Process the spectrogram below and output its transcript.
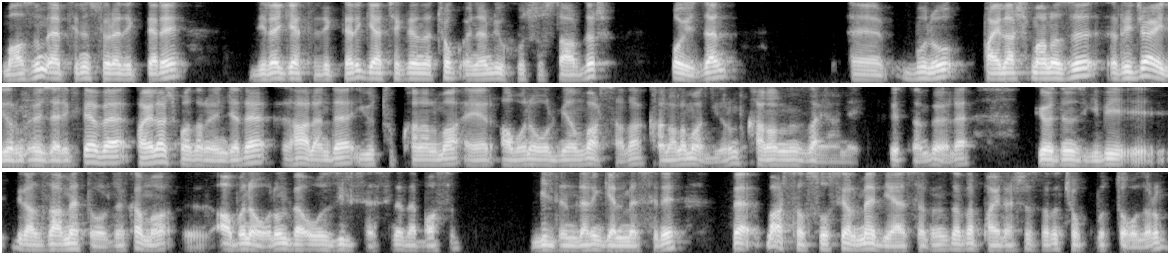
Mazlum Abdi'nin söyledikleri dile getirdikleri gerçekten de çok önemli hususlardır. O yüzden e, bunu paylaşmanızı rica ediyorum özellikle ve paylaşmadan önce de halen de YouTube kanalıma eğer abone olmayan varsa da kanalıma diyorum kanalınızda yani lütfen böyle gördüğünüz gibi e, biraz zahmet olacak ama e, abone olun ve o zil sesine de basıp bildirimlerin gelmesini ve varsa sosyal medya hesabınızda da paylaşırsanız çok mutlu olurum.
